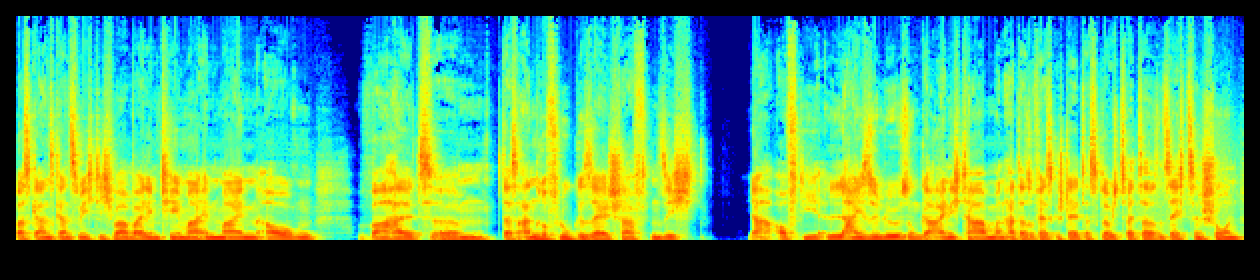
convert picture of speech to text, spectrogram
Was ganz, ganz wichtig war bei dem Thema in meinen Augen, war halt, ähm, dass andere Fluggesellschaften sich ja, auf die leise Lösung geeinigt haben. Man hat also festgestellt, dass, glaube ich, 2016 schon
